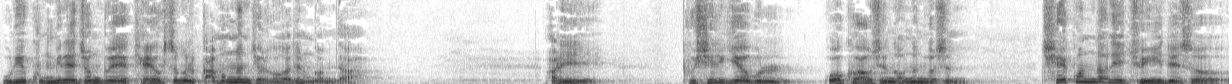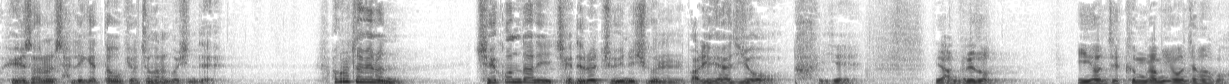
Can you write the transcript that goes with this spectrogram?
우리 국민의 정부의 개혁성을 까먹는 결과가 되는 겁니다. 아니, 부실 기업을 워크아웃에 넣는 것은 채권단이 주인이 돼서 회사를 살리겠다고 결정하는 것인데, 아, 그렇다면은 채권단이 제대로 주인의식을 발휘해야지요. 예. 예, 안 그래도 이현지 금감위원장하고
